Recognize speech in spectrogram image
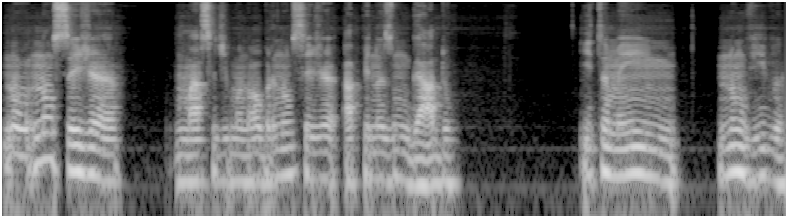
Não, não seja massa de manobra, não seja apenas um gado. E também não viva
